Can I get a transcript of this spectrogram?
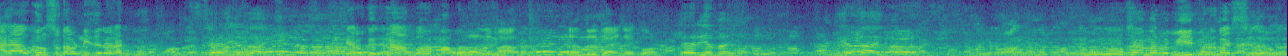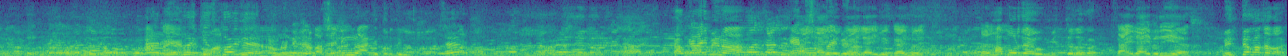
আর আউ কোন সুদা? নিজেরা রাখব। তেরো কেজি না মা এ রিয়াল ভাই। রিয়াল ভাই। আমার বিয়ে করে বাইশে দাও নাই আমরা নিজের বাসায় নিব না আগে তোর দিব কালকে আইবে না? এক সপ্তাহ আইবে না? আপর দেও মিথ্যে তো কয়। মিথ্যে কথা কয়।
